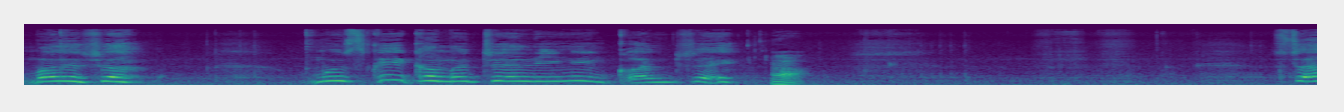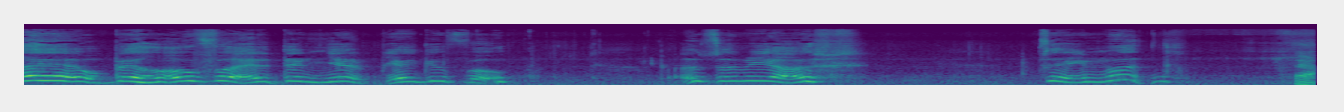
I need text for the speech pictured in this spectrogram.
hvor jeg så måske kommer til at ligne en grøntsag, ja. så har jeg jo behov for al den hjælp, jeg kan få. Og så vil jeg også tage imod ja.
